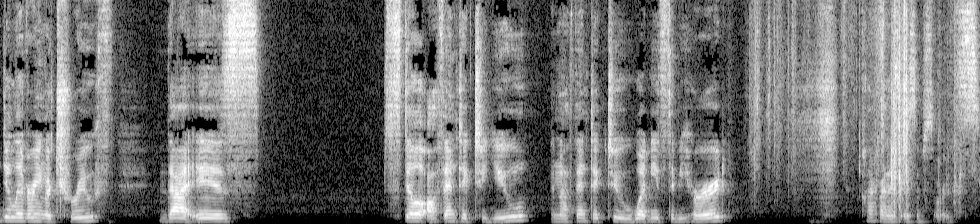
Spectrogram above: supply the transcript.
delivering a truth that is still authentic to you and authentic to what needs to be heard. Clarify this Ace of Swords.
